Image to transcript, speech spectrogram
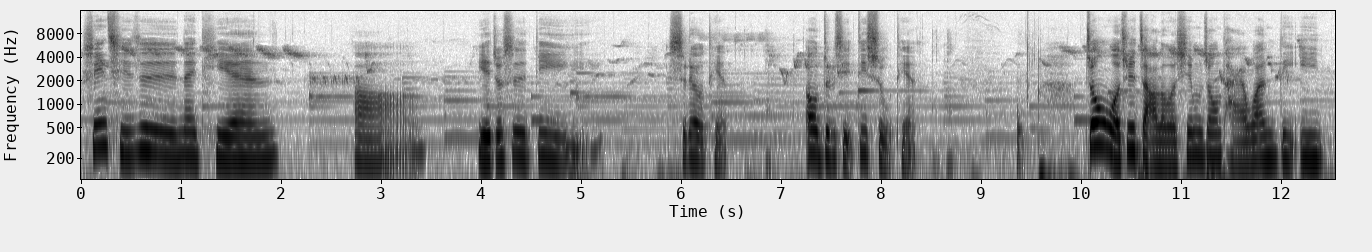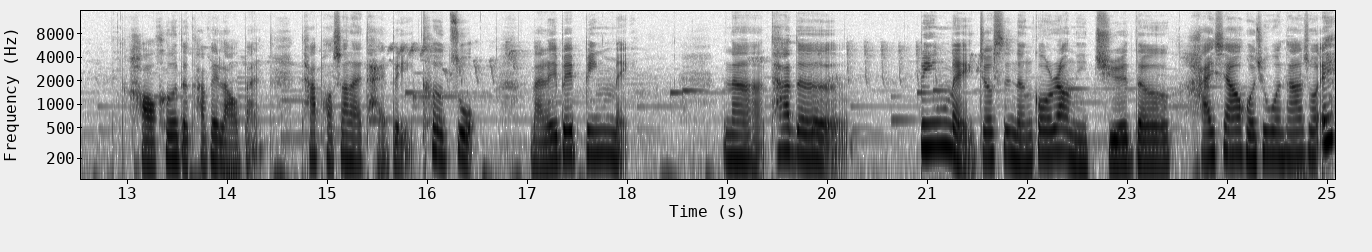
星期日那天，呃，也就是第十六天，哦，对不起，第十五天，中午我去找了我心目中台湾第一。好喝的咖啡老板，他跑上来台北客座，买了一杯冰美。那他的冰美就是能够让你觉得还想要回去问他说：“哎，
